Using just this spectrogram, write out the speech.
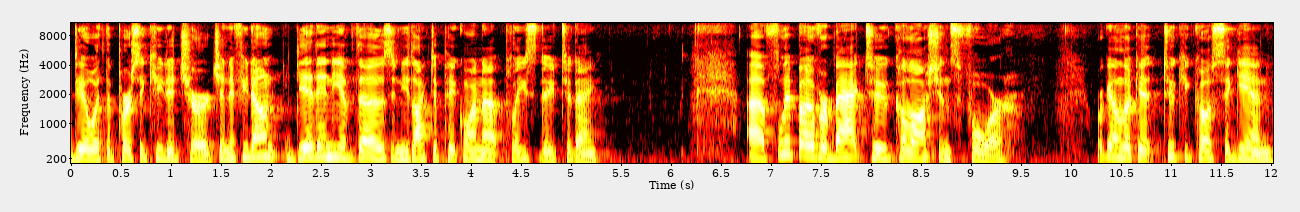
deal with the persecuted church. And if you don't get any of those and you'd like to pick one up, please do today. Uh, flip over back to Colossians 4. We're going to look at Tukikos again.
